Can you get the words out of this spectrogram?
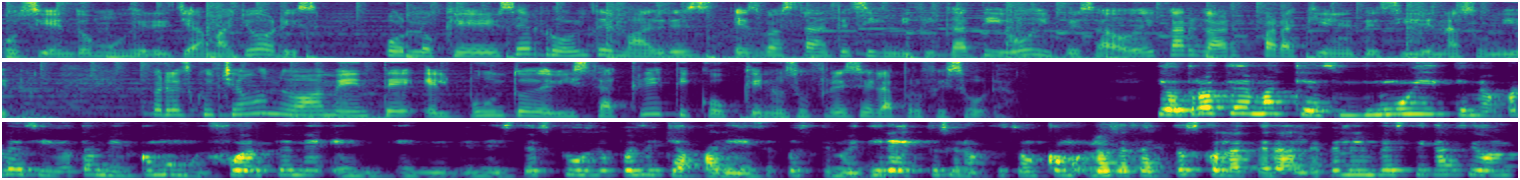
o siendo mujeres ya mayores. Por lo que ese rol de madres es bastante significativo y pesado de cargar para quienes deciden asumirlo. Pero escuchemos nuevamente el punto de vista crítico que nos ofrece la profesora. Y otro tema que es muy, que me ha parecido también como muy fuerte en, este estudio, pues y que aparece, pues que no es directo, sino que son como los efectos colaterales de la investigación,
